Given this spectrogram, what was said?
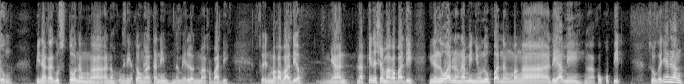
yung pinakagusto ng mga ano ganitong uh, tanim na melon mga kabady. So yun mga kabady oh. Yan. Laki na siya mga kabady. Hinaluan lang namin yung lupa ng mga dayami, mga kukupit. So ganyan lang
